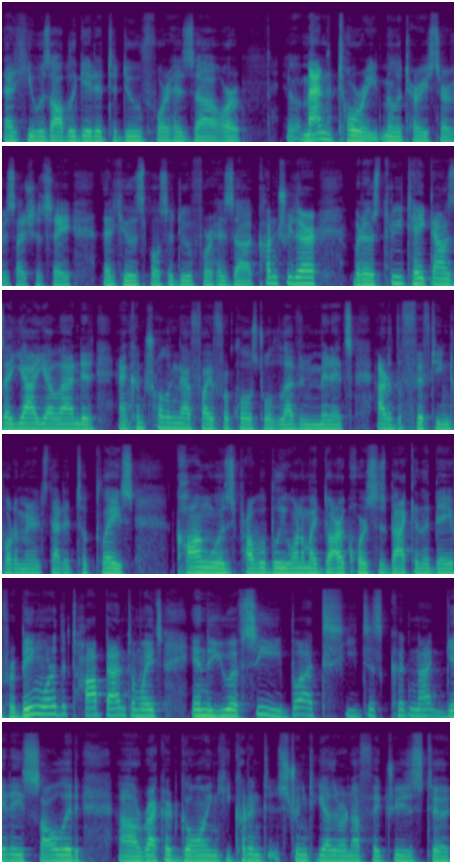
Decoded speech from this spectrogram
that he was obligated to do for his, uh, or mandatory military service, I should say, that he was supposed to do for his uh, country there. But it was three takedowns that Yahya landed and controlling that fight for close to 11 minutes out of the 15 total minutes that it took place. Kang was probably one of my dark horses back in the day for being one of the top bantamweights in the UFC, but he just could not get a solid uh, record going. He couldn't string together enough victories to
